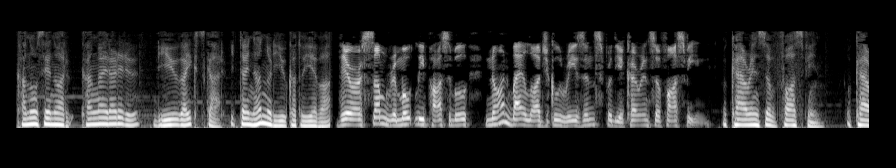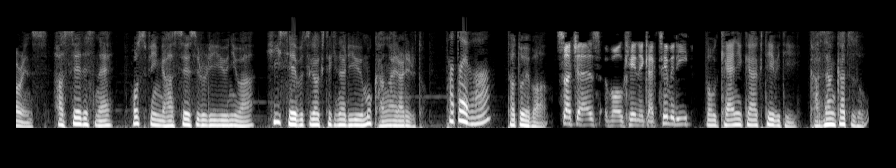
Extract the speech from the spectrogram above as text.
可能性のある、考えられる理由がいくつかある。一体何の理由かといえば、 There are some remotely possible non-biological reasons for the occurrence of phosphine. occurrence of phosphine. occurrence. 発生ですね。ホスフィンが発生する理由には、非生物学的な理由も考えられると。例えば 例えば、such as volcanic activity volcanic activity. 火山活動。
